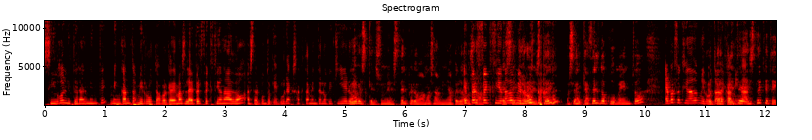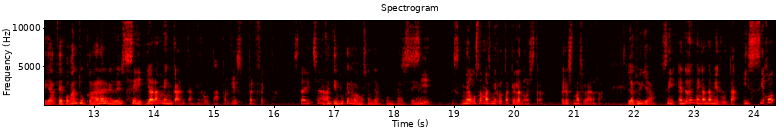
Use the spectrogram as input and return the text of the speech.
sigo literalmente, me encanta mi ruta, porque además la he perfeccionado hasta el punto que dura exactamente lo que quiero. Lo ves que es un Excel, pero vamos a mía, pero He o sea, perfeccionado el mi ruta. Excel, o sea, el que hace el documento, He perfeccionado mi el ruta de caminar. este que te que pongan tu cara en el Excel. Sí, y ahora me encanta mi ruta, porque es perfecta. Está hecha. Hace tiempo que no vamos a andar juntas, ¿eh? Sí. Me gusta más mi ruta que la nuestra, pero es más larga. La tuya. Sí, entonces me encanta mi ruta. Y sigo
